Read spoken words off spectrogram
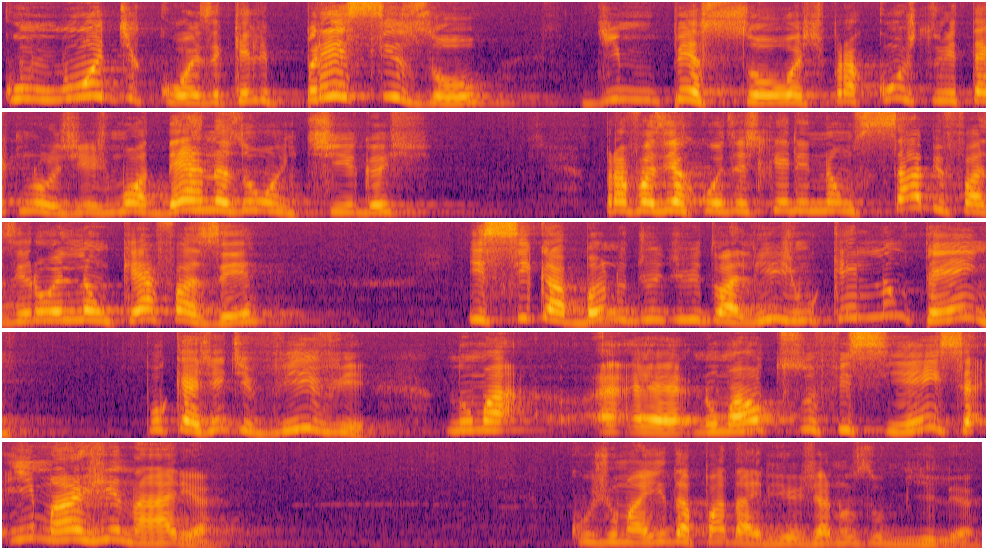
com um monte de coisa que ele precisou de pessoas para construir tecnologias modernas ou antigas, para fazer coisas que ele não sabe fazer ou ele não quer fazer, e se gabando de um individualismo que ele não tem, porque a gente vive numa, é, é numa autossuficiência imaginária, cuja uma ida à padaria já nos humilha,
